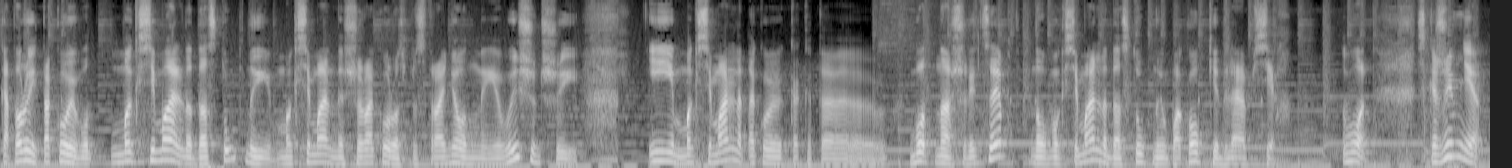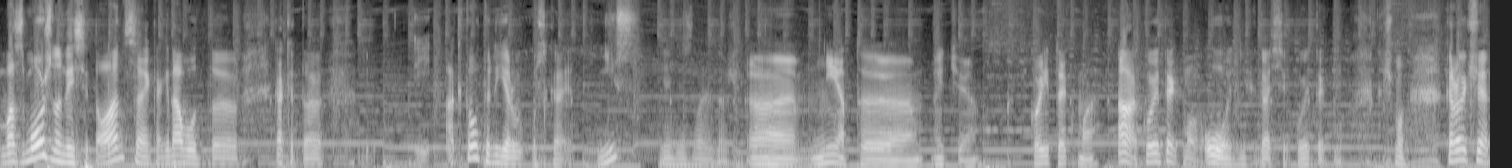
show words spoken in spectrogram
который такой вот максимально доступный, максимально широко распространенный и вышедший, и максимально такой, как это, вот наш рецепт, но в максимально доступной упаковке для всех. Вот. Скажи мне, возможно ли ситуация, когда вот, э, как это, а кто терьер выпускает? Низ? Я не знаю даже. Э, нет, э, эти Коитекма. А, Коитекма. О, нифига себе, Коитекма. Кошмар. Короче,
